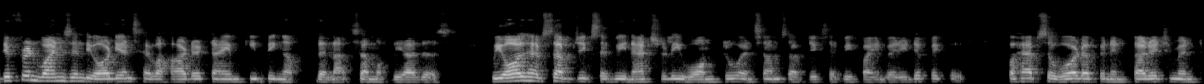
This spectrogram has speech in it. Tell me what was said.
different ones in the audience have a harder time keeping up than some of the others. We all have subjects that we naturally warm to and some subjects that we find very difficult. Perhaps a word of an encouragement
